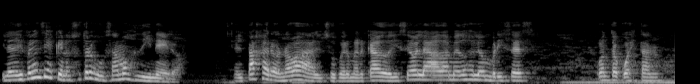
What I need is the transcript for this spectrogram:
Y la diferencia es que nosotros usamos dinero. El pájaro no va al supermercado y dice, hola, dame dos lombrices. ¿Cuánto cuestan?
